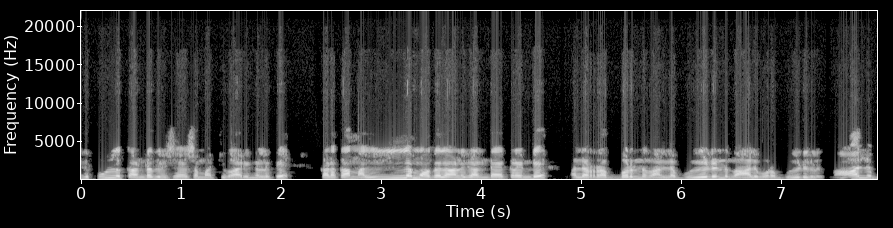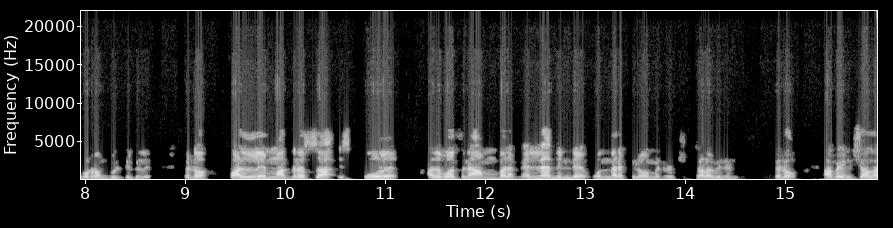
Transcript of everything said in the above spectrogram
ഇത് ഫുള്ള് കണ്ടതിന് ശേഷം മറ്റു കാര്യങ്ങളിലേക്ക് കടക്കാം. നല്ല മുതലാണ് രണ്ടേക്കറിന്റെ നല്ല റബ്ബറിന്റെ നല്ല വീടുണ്ട് നാല് പുറം വീടുകൾ നാല് പുറം വീടുകൾ കേട്ടോ? പള്ളി മദ്രസ സ്കൂൾ അതുപോലെ തന്നെ അമ്പലം എല്ലാം ഇതിന്റെ ഒന്നര കിലോമീറ്റർ ചുറ്റളവിലുണ്ട്. കേട്ടോ? അപ്പൊ ഇൻഷാല്ല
